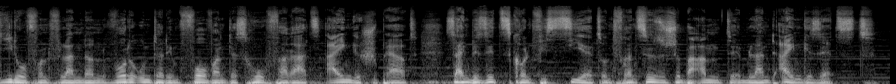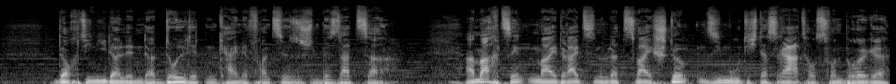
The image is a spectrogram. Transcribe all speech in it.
Guido von Flandern wurde unter dem Vorwand des Hochverrats eingesperrt, sein Besitz konfisziert und französische Beamte im Land eingesetzt. Doch die Niederländer duldeten keine französischen Besatzer. Am 18. Mai 1302 stürmten sie mutig das Rathaus von Brügge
